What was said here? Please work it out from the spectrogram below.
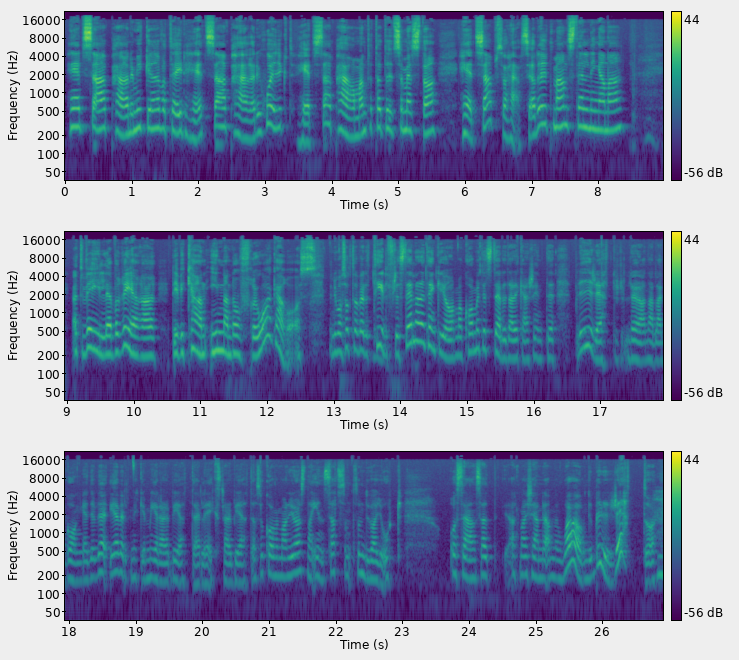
Heads up, här är det mycket övertid. Heads up, här är det sjukt. Heads up, här har man inte tagit ut semester. Heads up, så här ser det ut med anställningarna. Att vi levererar det vi kan innan de frågar oss. Men det måste också vara väldigt tillfredsställande tänker jag. Om man kommer till ett ställe där det kanske inte blir rätt lön alla gånger. Det är väldigt mycket merarbete eller extraarbete. Så kommer man att göra en sån här insats som, som du har gjort. Och sen så att, att man känner att wow, nu blir det rätt och mm.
